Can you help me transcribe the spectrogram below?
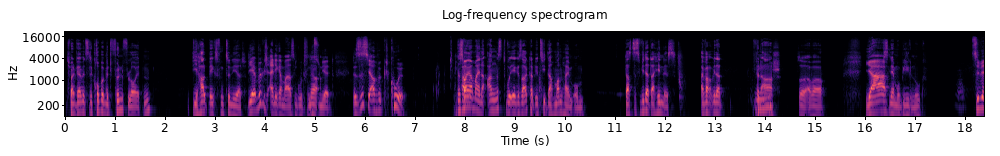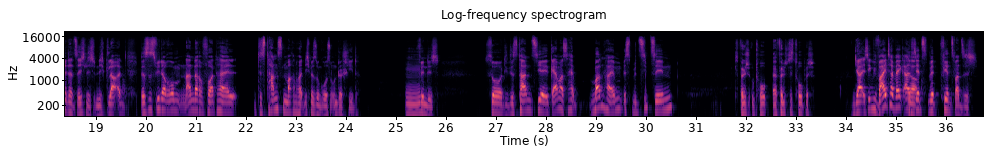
Ich meine, wir haben jetzt eine Gruppe mit fünf Leuten, die halbwegs funktioniert. Die ja wirklich einigermaßen gut funktioniert. Das ist ja auch wirklich cool. Das war Aber- ja meine Angst, wo ihr gesagt habt, ihr zieht nach Mannheim um. Dass das wieder dahin ist. Einfach wieder für den Mhm. Arsch. So, aber Ja, wir sind ja mobil genug. Sind wir tatsächlich. Und ich glaube, das ist wiederum ein anderer Vorteil. Distanzen machen heute nicht mehr so einen großen Unterschied. Mhm. finde ich. So, die Distanz hier, Germersheim, Mannheim ist mit 17, Ist völlig, utop äh, völlig dystopisch. ja, ist irgendwie weiter weg als Ja. jetzt mit 24.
